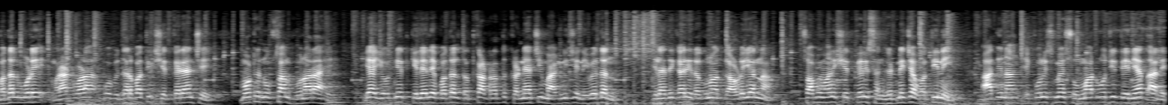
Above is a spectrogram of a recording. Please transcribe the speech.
बदलमुळे मराठवाडा व विदर्भातील शेतकऱ्यांचे मोठे नुकसान होणार आहे. या योजनेत केलेले बदल तत्काळ रद्द करण्याची मागणीचे निवेदन जिल्हाधिकारी रघुनाथ गावडे यांना स्वाभिमानी शेतकरी संघटनेच्या वतीने आज दिनांक एकोणीस मे सोमवार रोजी देण्यात आले.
